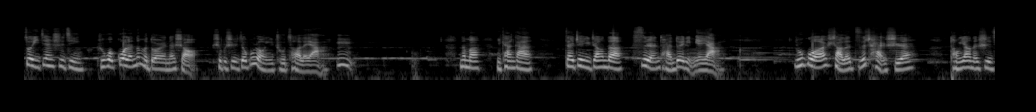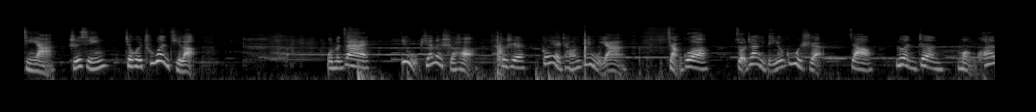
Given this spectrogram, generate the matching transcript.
做一件事情，如果过了那么多人的手，是不是就不容易出错了呀？嗯。那么你看看。在这一章的四人团队里面呀，如果少了子产时，同样的事情呀，执行就会出问题了。我们在第五篇的时候，就是《公冶长》第五呀，讲过《左传》里的一个故事，叫《论证猛宽》。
